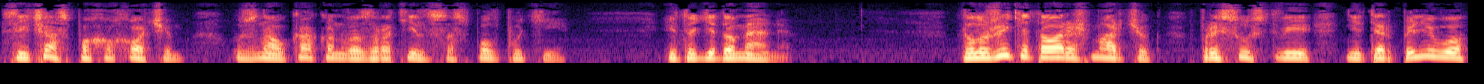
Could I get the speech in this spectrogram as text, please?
Сейчас похохочем, узнав, как он возвратился с полпути. І тоді до мене. Доложите, товарищ Марчук, в присутствии нетерпеливо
